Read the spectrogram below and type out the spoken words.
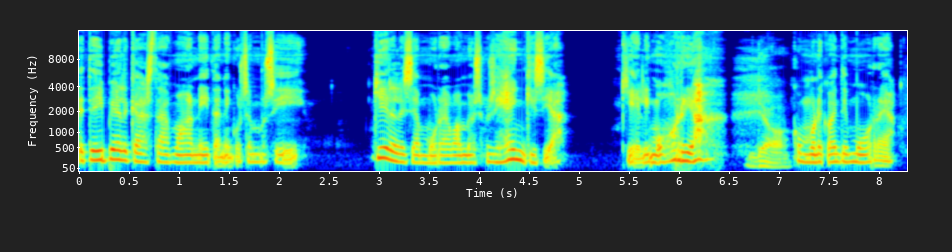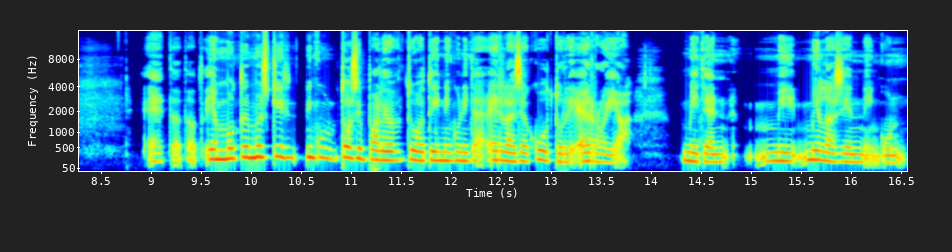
et ei pelkästään vaan niitä niinku semmoisia kielellisiä muureja, vaan myös semmoisia henkisiä kielimuuria, Joo. kommunikointimuureja. Että tot, ja, mutta myöskin niin kuin, tosi paljon tuotiin niin kuin, niitä erilaisia kulttuurieroja, miten, mi, millaisin, niin kuin,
